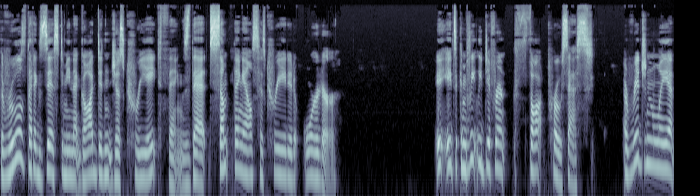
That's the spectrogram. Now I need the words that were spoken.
The rules that exist mean that God didn't just create things, that something else has created order. It's a completely different thought process. Originally, at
